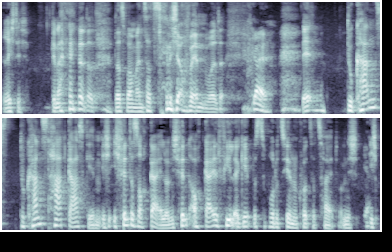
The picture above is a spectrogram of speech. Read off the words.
Richtig. Genau, das, das war mein Satz, den ich auch wenden wollte. Geil. Äh, du kannst, du kannst hart Gas geben. Ich, ich finde das auch geil. Und ich finde auch geil, viel Ergebnis zu produzieren in kurzer Zeit. Und ich, ja. ich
